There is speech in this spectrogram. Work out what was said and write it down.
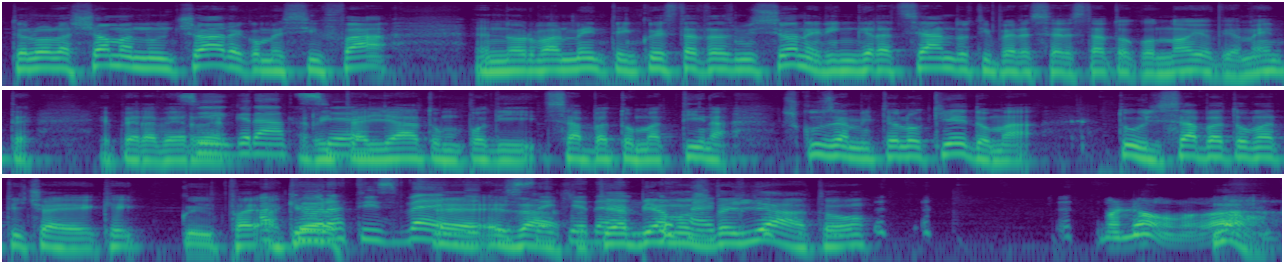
Te lo lasciamo annunciare come si fa normalmente in questa trasmissione, ringraziandoti per essere stato con noi ovviamente e per aver Sì, ritagliato un po' di sabato mattina. Scusami, te lo chiedo, ma tu il sabato mattina, cioè, che, fai- A che ora ti svegli, Eh, esatto, ti abbiamo ecco. svegliato? Ma no, ma va, No,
